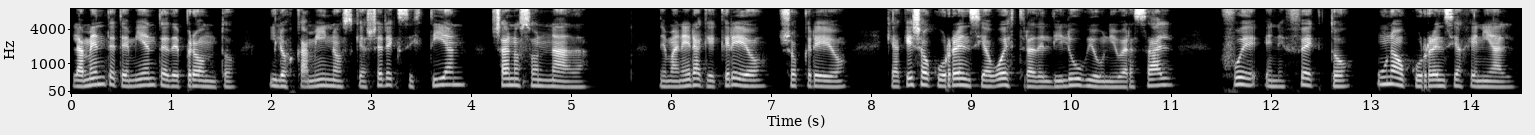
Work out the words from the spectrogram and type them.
la mente temiente de pronto, y los caminos que ayer existían ya no son nada. De manera que creo, yo creo, que aquella ocurrencia vuestra del diluvio universal fue, en efecto, una ocurrencia genial,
